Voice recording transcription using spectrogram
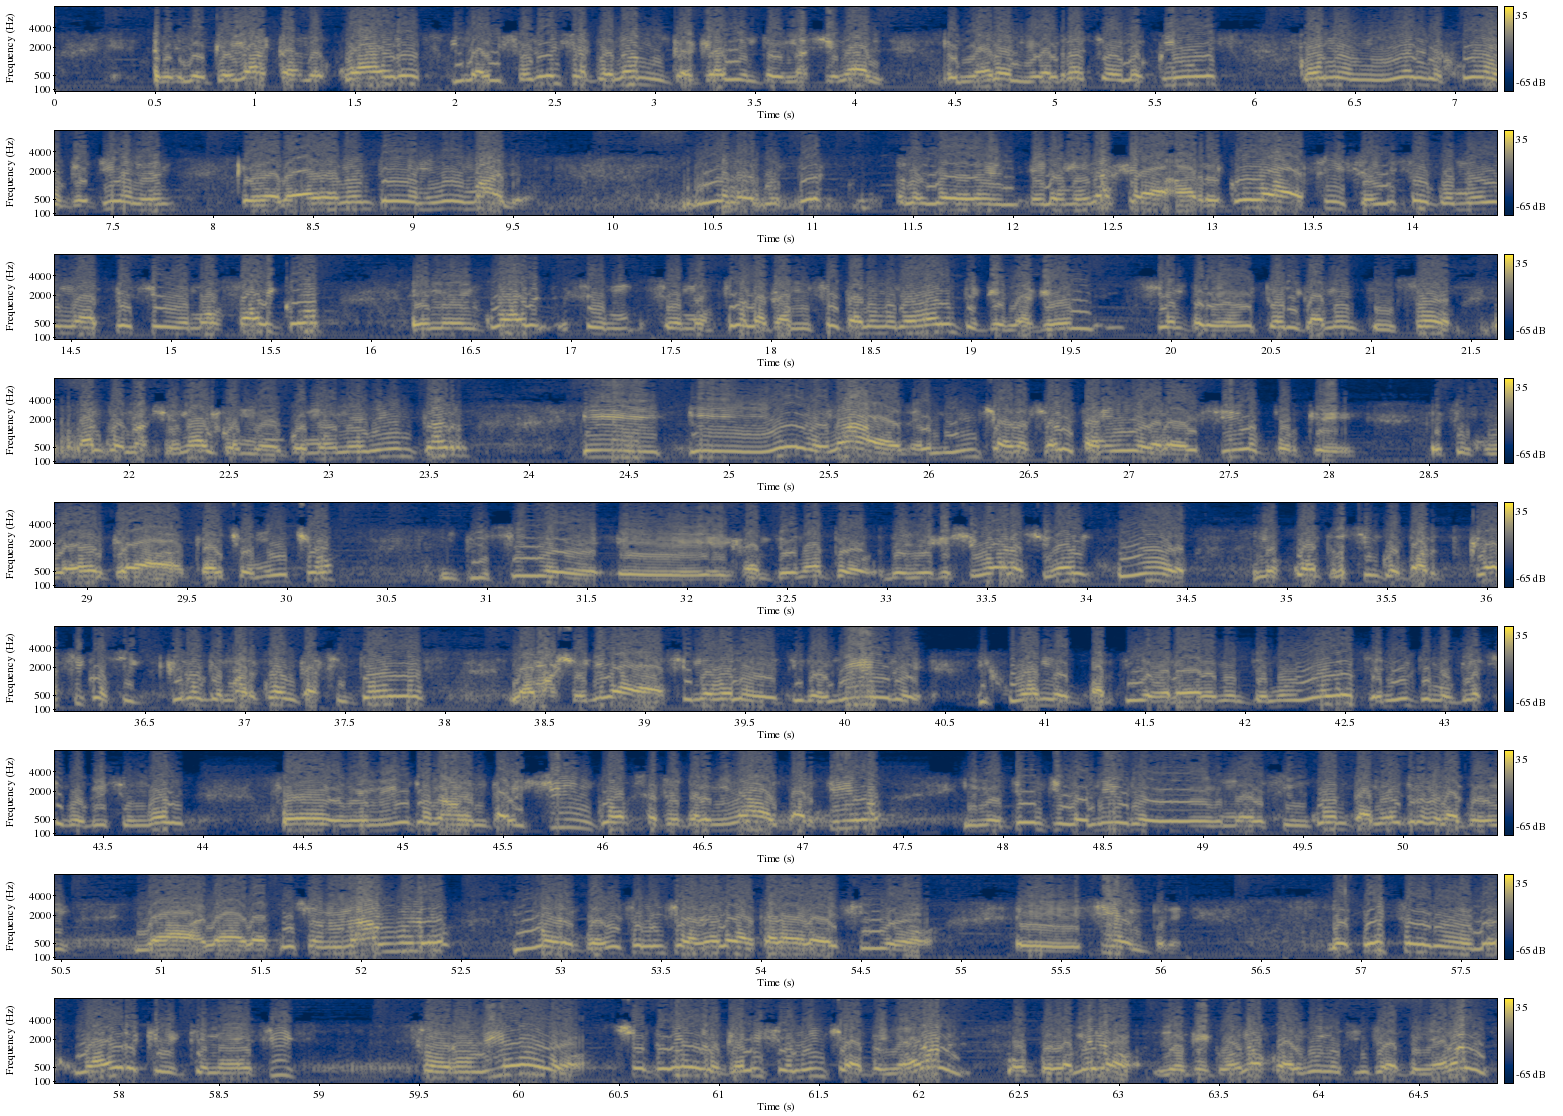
entre lo que gastan los cuadros y la diferencia económica que hay entre Nacional, Peñarol y el resto de los clubes con el nivel de juego que tienen, que verdaderamente es muy malo. Bueno, después el, homenaje a Recoba sí se hizo como una especie de mosaico en el cual se, mostró la camiseta número 20, que es la que él siempre históricamente usó, tanto Nacional como, como en el Inter. Y, y bueno, nada, el hincha nacional está muy agradecido porque es un jugador que ha, que ha hecho mucho, inclusive eh, el campeonato, desde que llegó a Nacional jugó unos 4 o 5 clásicos y creo que marcó en casi todos, la mayoría haciendo goles de tiro libre y jugando partidos verdaderamente muy buenos. El último clásico que hizo un gol fue en el minuto 95, ya se terminaba el partido y metió un tiro libre de, como de 50 metros que la, la, la, puso en un ángulo y bueno, por eso el hincha de va a estar agradecido eh, siempre. Después los jugadores que, me decís, sobre yo te lo que dice el hincha de Peñarol, o por lo menos lo que conozco algunos hinchas de Peñarol,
